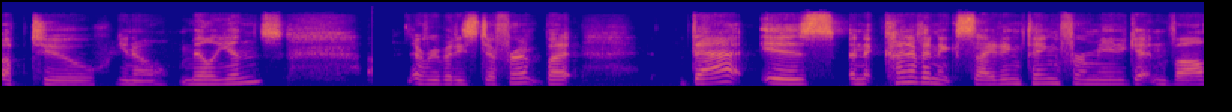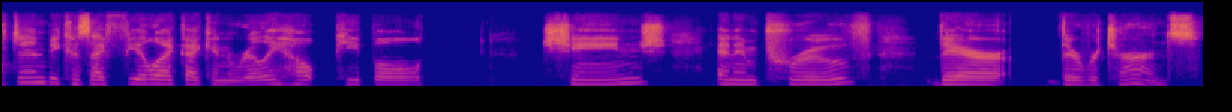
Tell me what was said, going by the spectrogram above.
up to you know millions everybody's different. But that is an kind of an exciting thing for me to get involved in because i feel like i can really help people change and improve their their returns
